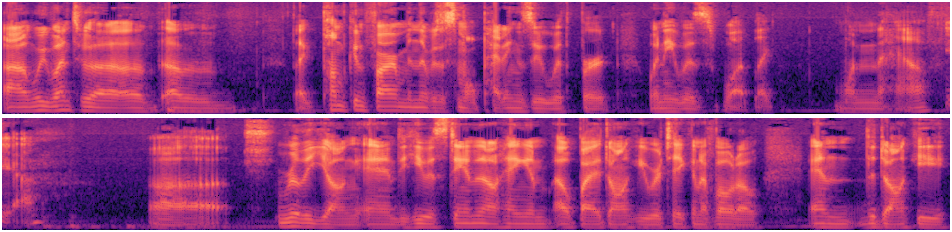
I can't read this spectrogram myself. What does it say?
Um, we went to a, a like pumpkin farm, and there was a small petting zoo with Bert when he was what like one and a half. Yeah. Uh, really young, and he was standing out, hanging out by a donkey. We are taking a photo, and the donkey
